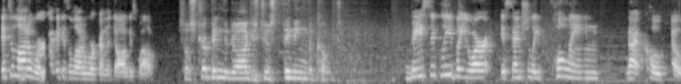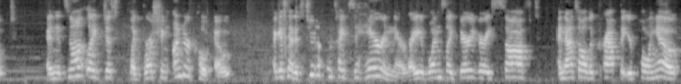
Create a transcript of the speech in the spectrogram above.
it's a lot of work. I think it's a lot of work on the dog as well. So stripping the dog is just thinning the coat. Basically, but you are essentially pulling that coat out. And it's not like just like brushing undercoat out. Like I said, it's two different types of hair in there, right? One's like very, very soft, and that's all the crap that you're pulling out.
